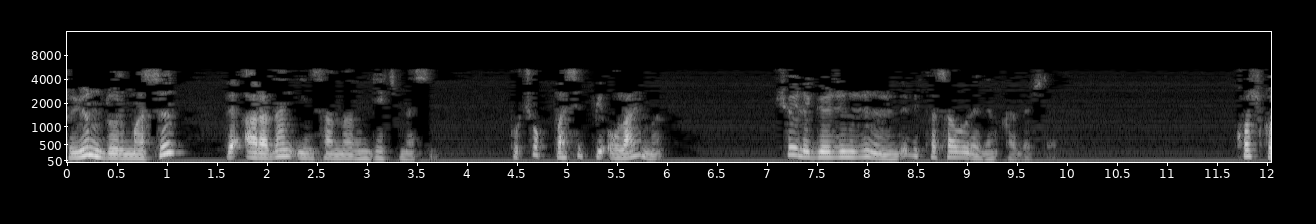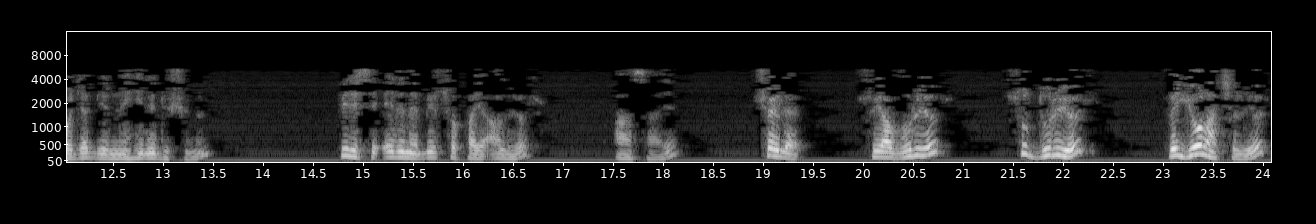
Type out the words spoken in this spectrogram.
suyun durması ve aradan insanların geçmesi. Bu çok basit bir olay mı? Şöyle gözünüzün önünde bir tasavvur edin kardeşler. Koskoca bir nehiri düşünün. Birisi eline bir sopayı alıyor, asayı. Şöyle suya vuruyor, su duruyor ve yol açılıyor.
